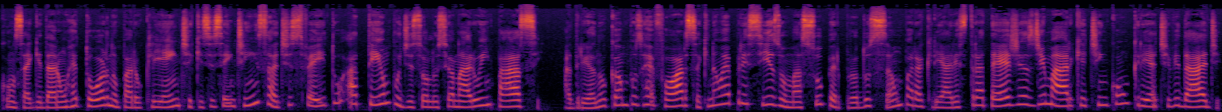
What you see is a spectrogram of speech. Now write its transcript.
consegue dar um retorno para o cliente que se sente insatisfeito a tempo de solucionar o impasse. Adriano Campos reforça que não é preciso uma superprodução para criar estratégias de marketing com criatividade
